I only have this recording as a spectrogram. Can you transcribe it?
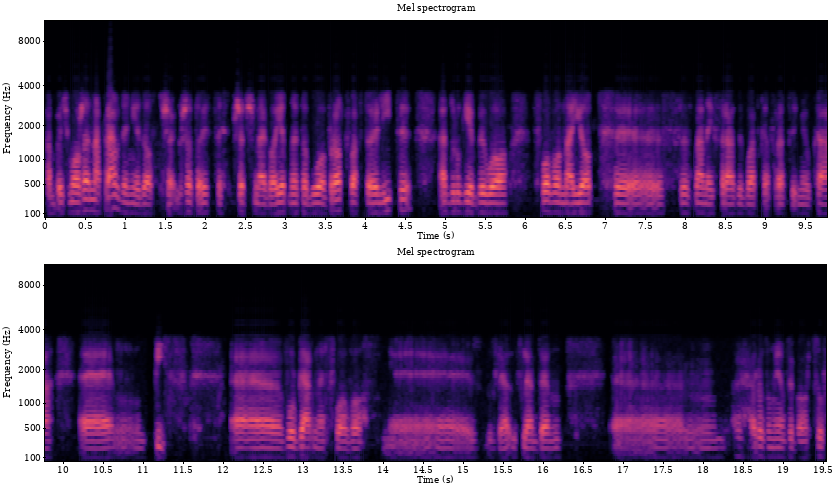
a być może naprawdę nie dostrzegł, że to jest coś sprzecznego. Jedno to było Wrocław, to elity, a drugie było słowo na J e, ze znanej frazy Władka Fracyniuka e, PiS. E, wulgarne słowo e, wzglę- względem e, rozumiem wyborców,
